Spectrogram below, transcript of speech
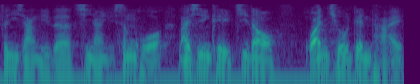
分享你的信仰与生活。来信可以寄到环球电台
